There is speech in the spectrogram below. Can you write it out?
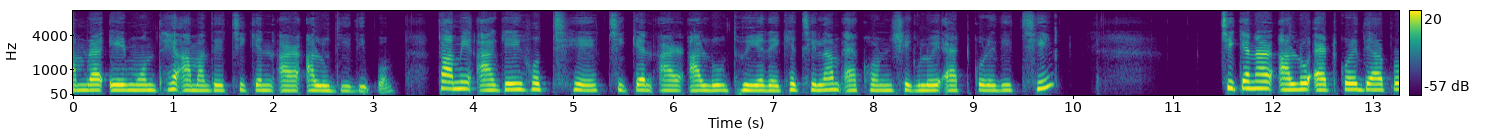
আমরা এর মধ্যে আমাদের চিকেন আর আলু দিয়ে দিব। তো আমি আগেই হচ্ছে চিকেন আর আলু ধুয়ে রেখেছিলাম, এখন সেগুলোই অ্যাড করে দিচ্ছি। চিকেন আর আলু অ্যাড করে দেওয়ার পর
